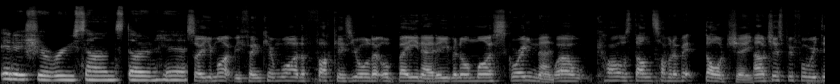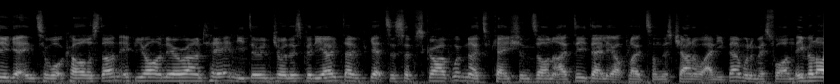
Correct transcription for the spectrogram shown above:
It is Sharu Sandstone here. So you might be thinking, why the fuck is your little beanhead even on my screen then? Well, Kyle's done something a bit dodgy. Now, just before we do get into what Carl's done, if you are new around here and you do enjoy this video, don't forget to subscribe with notifications on. I do daily uploads on this channel and you don't want to miss one. Leave a like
